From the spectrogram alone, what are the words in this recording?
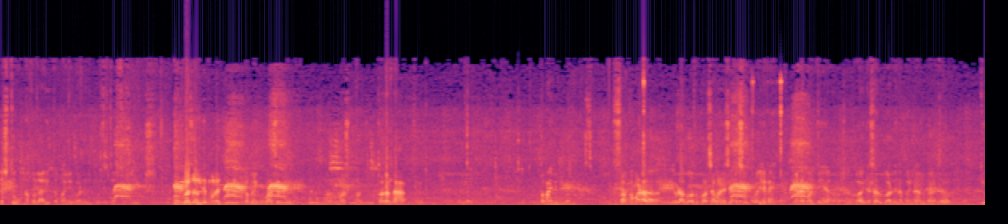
जस्तो हुनको लागि तपाईँले गरिदिनुपर्छ जस्तो गजलले मलाई जुन तपाईँको भाषाले जुन मसँग जुन तरङ्ग आएको थियो तपाईँले पनि गर्नुपर्छ सरकारबाट एउटा गर्नुपर्छ चाहिँ यसो कहिले काहीँ भनेर भन्थेँ होइन सर गर्दिनँ भनिरहनु भएको थियो। त्यो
